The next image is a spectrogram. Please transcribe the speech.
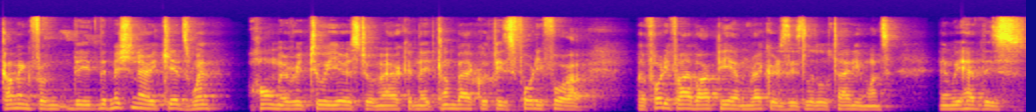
coming from the, the missionary kids went home every two years to America and they'd come back with these 44, uh, 45 RPM records, these little tiny ones. And we had these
